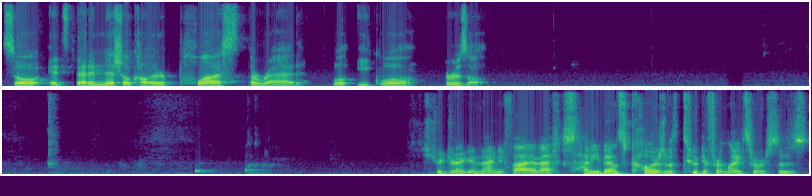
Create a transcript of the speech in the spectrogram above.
So it's that initial color plus the red will equal the result. Street Dragon 95 asks, how do you balance colors with two different light sources?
